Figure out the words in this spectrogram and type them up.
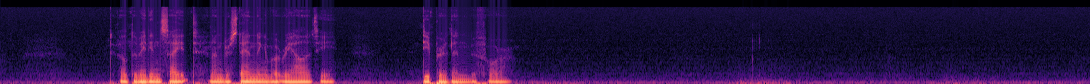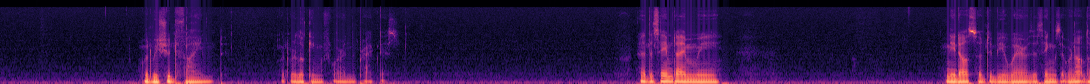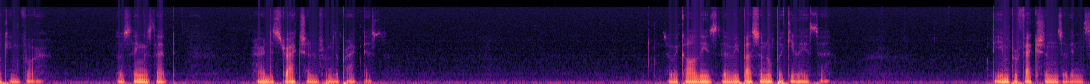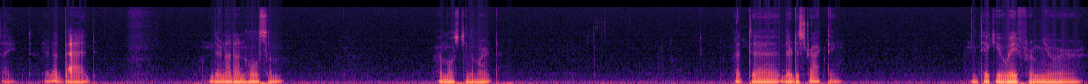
to cultivate insight and understanding about reality deeper than before. what we should find, what we're looking for in the practice. At the same time, we need also to be aware of the things that we're not looking for, those things that are a distraction from the practice. So we call these the vipassanupakilesa the imperfections of insight. They're not bad. They're not unwholesome. Most of them aren't. But uh, they're distracting. They take you away from your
